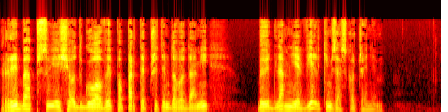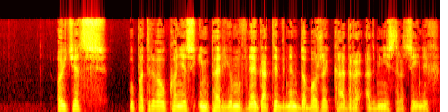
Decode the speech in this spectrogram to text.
ryba psuje się od głowy, poparte przy tym dowodami, były dla mnie wielkim zaskoczeniem. Ojciec upatrywał koniec imperium w negatywnym doborze kadr administracyjnych,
